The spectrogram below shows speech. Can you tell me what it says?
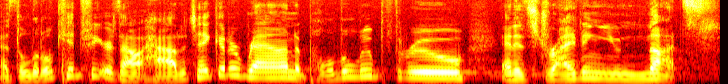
as the little kid figures out how to take it around and pull the loop through, and it's driving you nuts.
